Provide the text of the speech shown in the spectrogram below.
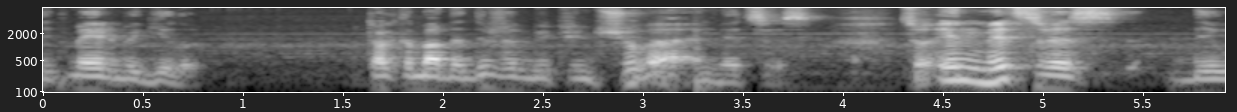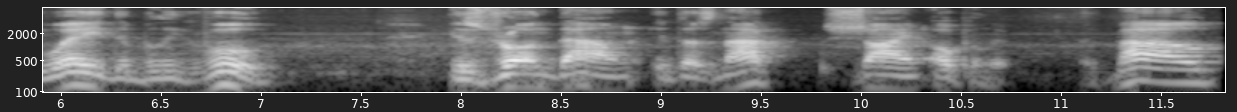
nit meir begilu. Talked about the difference between tshuva and mitzvahs. So in mitzvahs, the way the bligvul is drawn down, it does not shine openly. But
